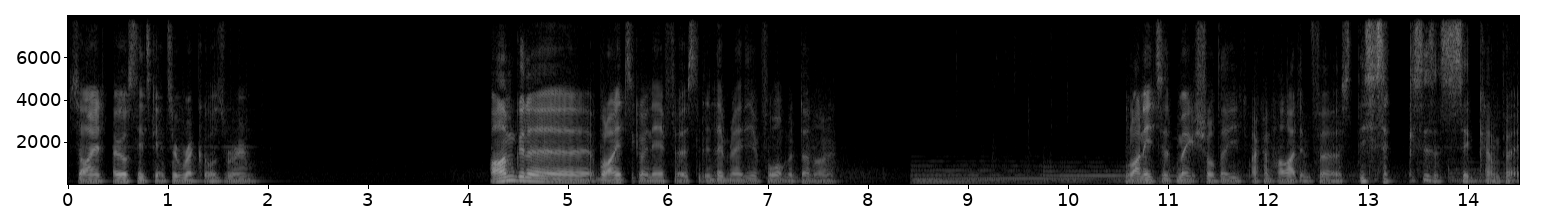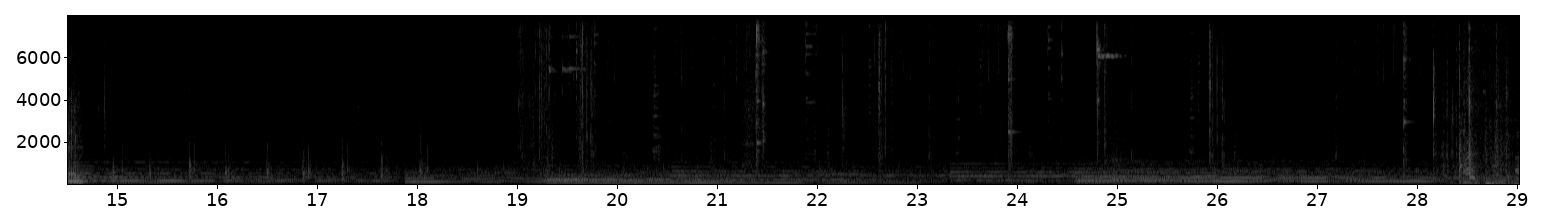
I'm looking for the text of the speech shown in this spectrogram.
So I, I also need to get into a records room. I'm gonna... Well, I need to go in here first and eliminate the informant, don't I? Well, I need to make sure that I can hide him first. This is a this is a sick campaign. Uh,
